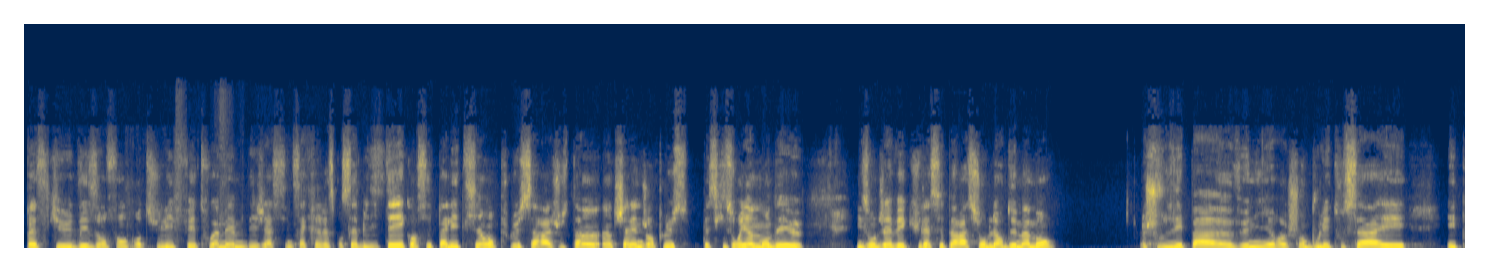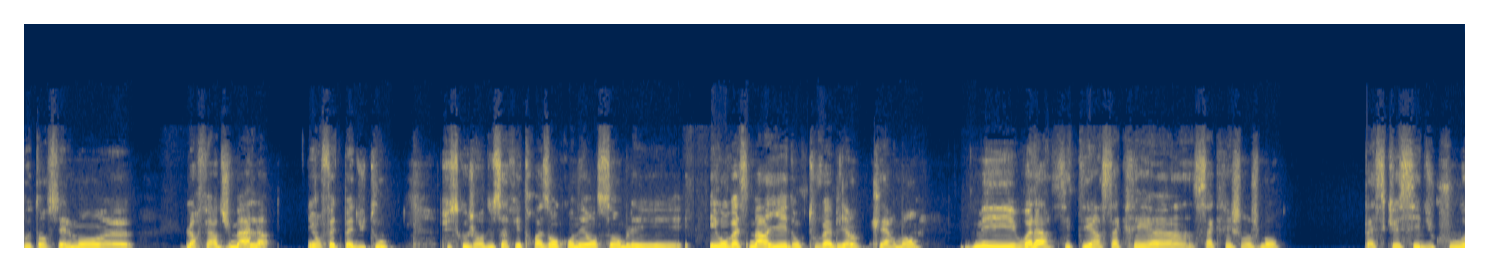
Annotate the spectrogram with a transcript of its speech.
parce que des enfants, quand tu les fais toi-même, déjà, c'est une sacrée responsabilité. Quand c'est pas les tiens, en plus, ça rajoute un, un challenge en plus parce qu'ils ont rien demandé. Eux. Ils ont déjà vécu la séparation de leurs deux mamans. Je voulais pas venir chambouler tout ça et, potentiellement leur faire du mal. Et en fait, pas du tout, puisqu'aujourd'hui, ça fait trois ans qu'on est ensemble et, et on va se marier, donc tout va bien, clairement. Mais voilà, c'était un sacré, un sacré changement. Parce que c'est du coup,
